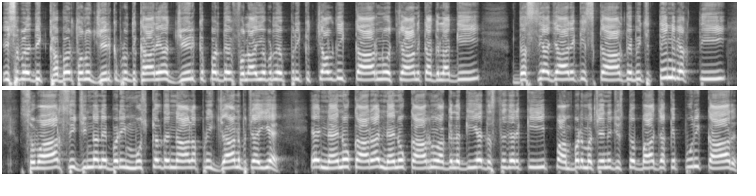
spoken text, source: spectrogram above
ਇਸ ਵੇਲੇ ਦੀ ਖਬਰ ਤੁਹਾਨੂੰ ਜੀਰਕਪੁਰ ਦਿਖਾ ਰਿਹਾ। ਜੀਰਕਪੁਰ ਦੇ ਫਲਾਈਓਵਰ ਦੇ ਉੱਪਰ ਇੱਕ ਚੱਲਦੀ ਕਾਰ ਨੂੰ ਅਚਾਨਕ ਅੱਗ ਲੱਗੀ ਦੱਸਿਆ ਜਾ ਰਿਹਾ ਕਿ ਇਸ ਕਾਰ ਦੇ ਵਿੱਚ ਤਿੰਨ ਵਿਅਕਤੀ ਸਵਾਰ ਸੀ, ਜਿਨ੍ਹਾਂ ਨੇ ਬੜੀ ਮੁਸ਼ਕਲ ਦੇ ਨਾਲ ਆਪਣੀ ਜਾਨ ਬਚਾਈ ਹੈ। ਇਹ ਨੈਨੋ ਕਾਰ ਹੈ ਨੈਨੋ ਕਾਰ ਨੂੰ ਅੱਗ ਲੱਗੀ ਹੈ ਦੱਸਿਆ ਜਾ ਰਿਹਾ ਕਿ ਭਾਂਬੜ ਮਚੇ ਨੇ, ਜਿਸ ਤੋਂ ਬਾਅਦ ਜਾ ਕੇ ਪੂਰੀ ਕਾਰ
